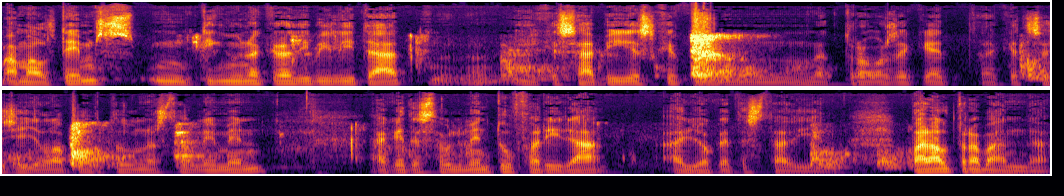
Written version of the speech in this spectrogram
amb el temps tingui una credibilitat i que sàpigues que quan et trobes aquest, aquest segell a la porta d'un establiment, aquest establiment t'oferirà allò que t'està dient. Per altra banda,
